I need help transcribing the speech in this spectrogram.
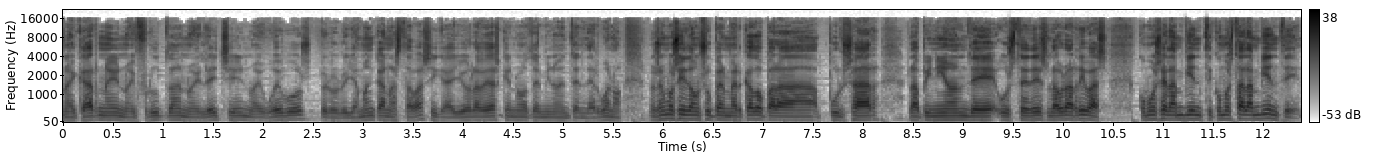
No hay carne, no hay fruta, no hay leche, no hay huevos, pero lo llaman canasta básica. Yo la verdad es que no lo termino de entender. Bueno, nos hemos ido a un supermercado para pulsar la opinión de ustedes. Laura Rivas, ¿cómo es el ambiente? ¿Cómo está el ambiente?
